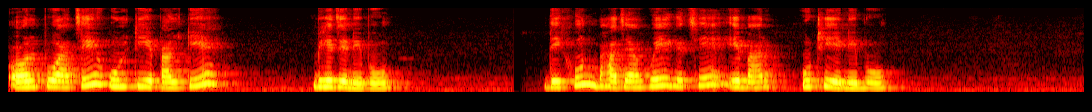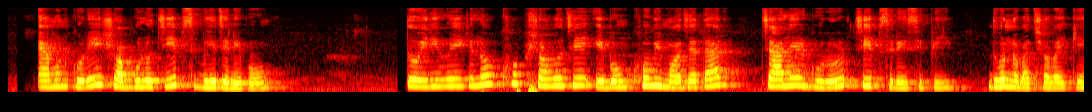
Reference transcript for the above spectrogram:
অল্প আঁচে উল্টিয়ে পাল্টিয়ে ভেজে নেব। দেখুন, ভাজা হয়ে গেছে, এবার উঠিয়ে নেব। এমন করে সবগুলো চিপস ভেজে নেব। তৈরি হয়ে গেল খুব সহজে এবং খুবই মজাদার চালের গুঁড়োর চিপস রেসিপি। ধন্যবাদ সবাইকে।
